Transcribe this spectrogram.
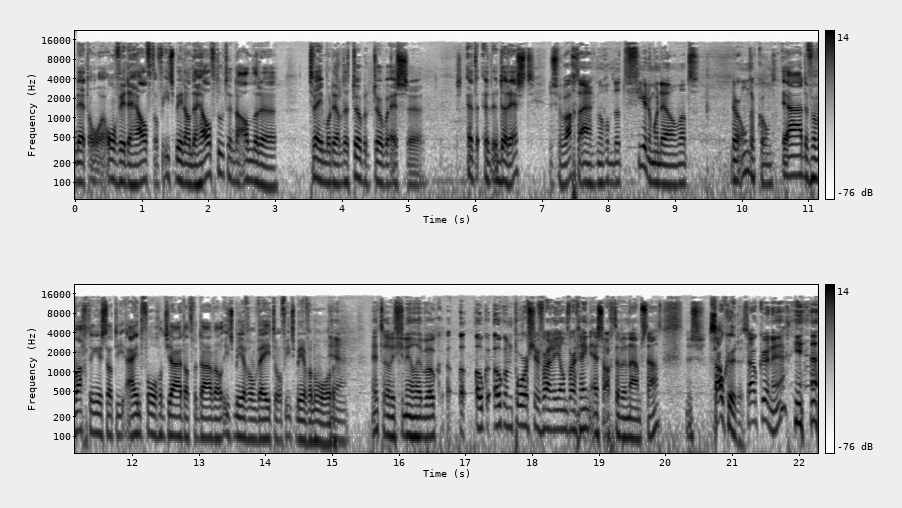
net ongeveer de helft of iets meer dan de helft doet. En de andere twee modellen, de Turbo en de Turbo S... Uh, het, het, de rest. Dus we wachten eigenlijk nog op dat vierde model wat eronder komt. Ja, de verwachting is dat die eind volgend jaar... dat we daar wel iets meer van weten of iets meer van horen. Ja. He, traditioneel hebben we ook, ook, ook een Porsche variant waar geen S achter de naam staat. Dus, zou kunnen. Zou kunnen, hè? Ja.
